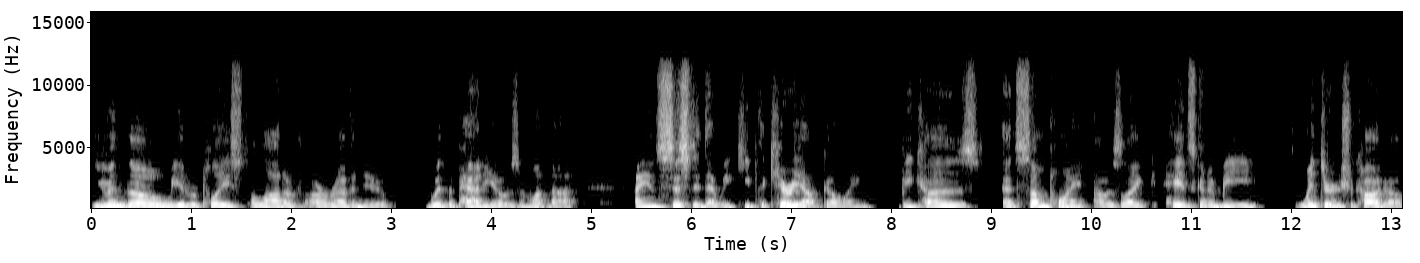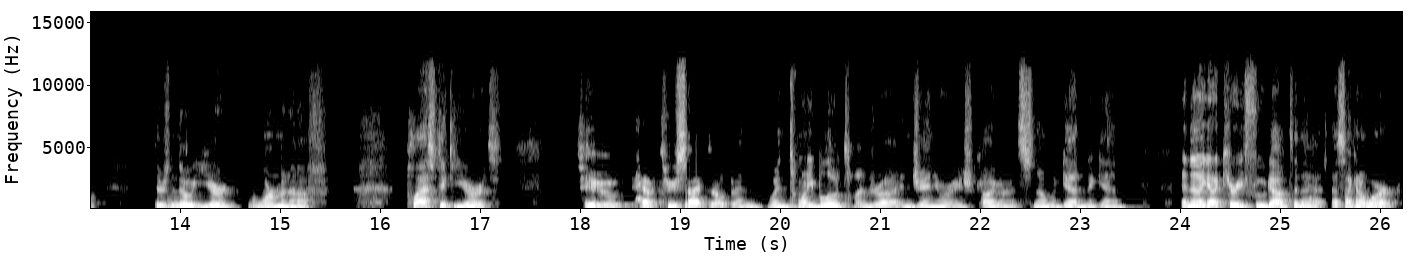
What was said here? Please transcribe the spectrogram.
even though we had replaced a lot of our revenue with the patios and whatnot, I insisted that we keep the carryout going because at some point I was like, hey, it's going to be winter in Chicago. There's no yurt warm enough, plastic yurt, to have two sides open when 20 below tundra in January in Chicago and it's snowmageddon again. And then I got to carry food out to that. That's not going to work.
